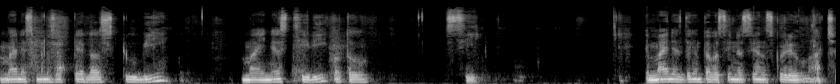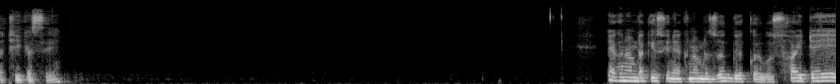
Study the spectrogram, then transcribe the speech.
minus minus plus two B, minus three কত? সি। মাইনাস দিয়ে কিন্তু আবার চিহ্ন চেঞ্জ করেও আচ্ছা ঠিক আছে। এখন আমরা কিছু না, এখন আমরা যোগ বিয়োগ করব। ছয়টা এ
